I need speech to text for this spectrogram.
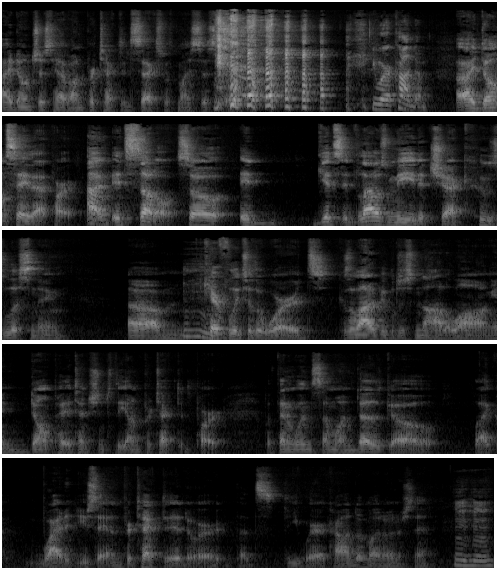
I don't just have unprotected sex with my sister. You wear a condom. I don't say that part. I, oh. it's subtle, so it gets it allows me to check who's listening um, carefully to the words because a lot of people just nod along and don't pay attention to the unprotected part. But then when someone does go like, "Why did you say unprotected?" or "That's do you wear a condom?" I don't understand. Mm-hmm.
